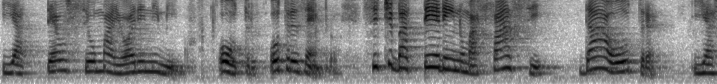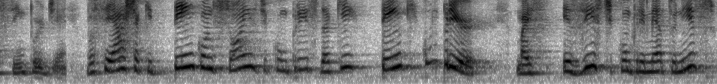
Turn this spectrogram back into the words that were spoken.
e até o seu maior inimigo. Outro, outro exemplo. Se te baterem numa face, dá a outra e assim por diante. Você acha que tem condições de cumprir isso daqui? Tem que cumprir. Mas existe cumprimento nisso?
